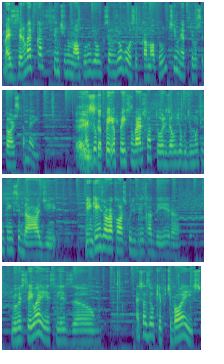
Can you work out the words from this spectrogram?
Mas você não vai ficar se sentindo mal por um jogo que você não jogou, você fica mal pelo time, né? Porque você torce também. É Mas isso, eu, pe- eu penso em vários fatores, é um jogo de muita intensidade. Ninguém joga clássico de brincadeira. Meu receio é esse, lesão. Mas fazer o quê? Futebol é isso.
